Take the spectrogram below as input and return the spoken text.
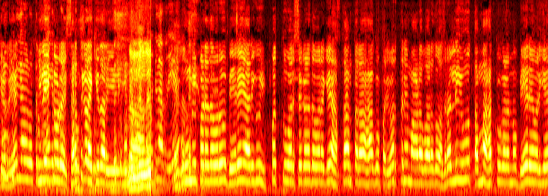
ಕೇಳ್ರಿ. ಇಲ್ಲಿ ನೋಡ್ರಿ ಷರತ್ತುಗಳು ಹಾಕಿದಾರೆ ಈ- ಭೂಮಿ ಪಡೆದವರು ಬೇರೆ ಯಾರಿಗೂ ಇಪ್ಪತ್ತು ವರ್ಷಗಳವರೆಗೆ ಹಸ್ತಾಂತರ ಹಾಗೂ ಪರಿವರ್ತನೆ ಮಾಡಬಾರದು. ಅದರಲ್ಲಿಯೂ ತಮ್ಮ ಹಕ್ಕುಗಳನ್ನು ಬೇರೆಯವರಿಗೆ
